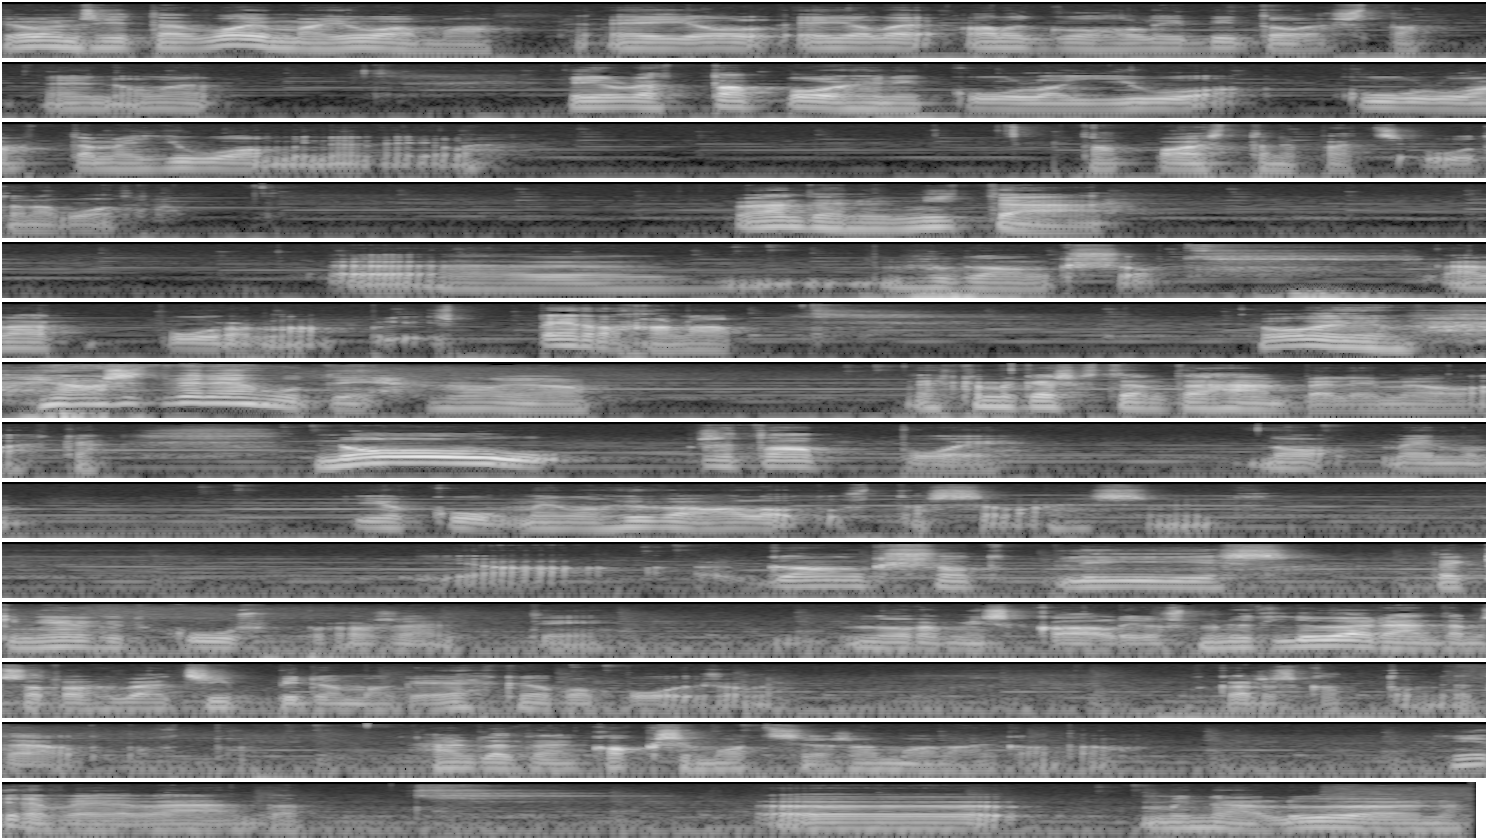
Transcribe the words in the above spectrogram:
Join siitä voimajuomaa. Ei ole, ei ole alkoholipitoista. En ole, ei ole tapoihini kuulla juo, kuulua tämä juominen. Ei ole tapaistani paitsi uutena vuotena. Mä en tehnyt mitään. Öö, gangshot. Älä purna, please. Perhana. Oi, ja sit menee huti. No joo. Ehkä me keskitytään tähän peliin, me ollaan ehkä... No, se tappoi. No, meillä on joku, meillä on hyvä aloitus tässä vaiheessa nyt. Ja gangshot, please. Teki 46 prosenttia normiskaali. Jos me nyt lyödään tämä saadaan hyvää chippidamage, ehkä jopa poisoni. Katsos kattoo, mitä täällä tapahtuu. Händlätään kaksi matsia samaan aikaan. Tää on hirveä vääntö. Öö, minä lyön.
